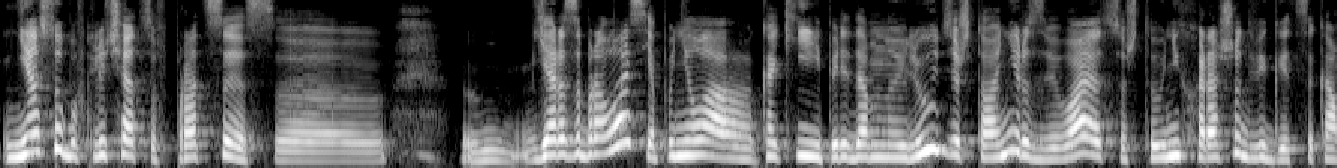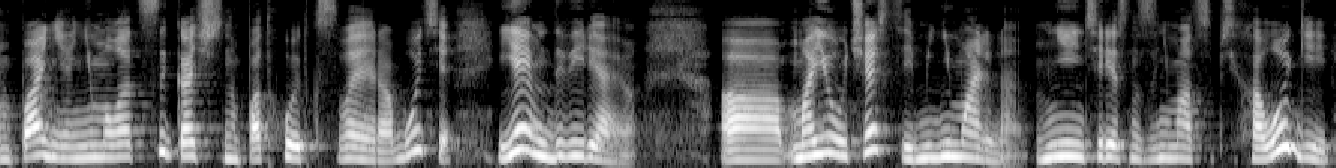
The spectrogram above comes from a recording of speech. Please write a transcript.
не особо включаться в процесс. Э, я разобралась, я поняла, какие передо мной люди, что они развиваются, что у них хорошо двигается компания, они молодцы, качественно подходят к своей работе, и я им доверяю. А, Мое участие минимально. Мне интересно заниматься психологией,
